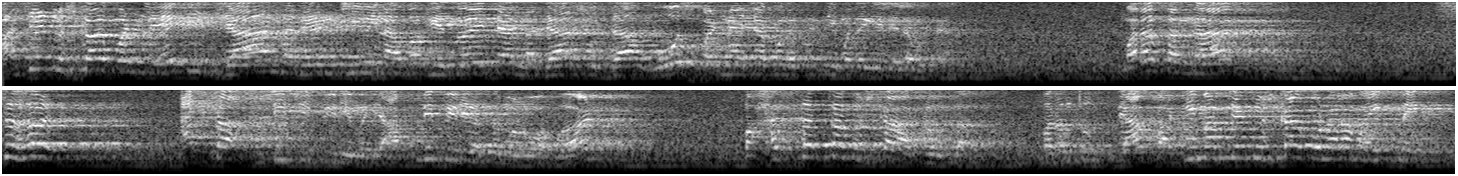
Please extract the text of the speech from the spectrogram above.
असे दुष्काळ पडले की ज्या नद्यांची मी नावं घेतोय त्या नद्या सुद्धा ओस पडण्याच्या परिस्थितीमध्ये गेलेल्या होत्या. मला सांगा सहज आता हल्लीची पिढी म्हणजे आपली पिढी असं म्हणू आपण बहात्तरचा दुष्काळ आठवतात परंतु त्या पाठीमागचे दुष्काळ कोणाला माहीत नाही.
